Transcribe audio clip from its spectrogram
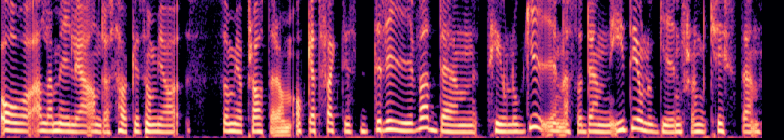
och alla möjliga andra saker som jag, som jag pratar om. Och att faktiskt driva den teologin, alltså den ideologin från kristen,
